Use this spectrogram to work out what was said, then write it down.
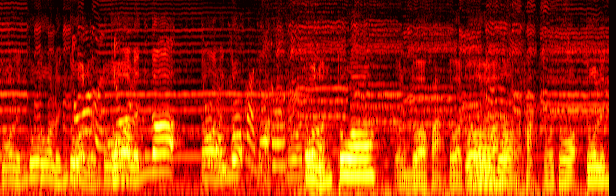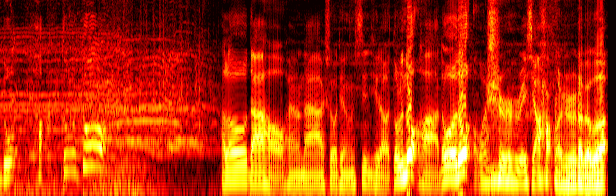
多伦多，多伦多，多伦多，多伦多，多伦多，多伦多，多伦多话多。多伦多话多多，多伦多话多多。Hello，大家好，欢迎大家收听新一期的多伦多话多多，我是瑞小，我是大表哥。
